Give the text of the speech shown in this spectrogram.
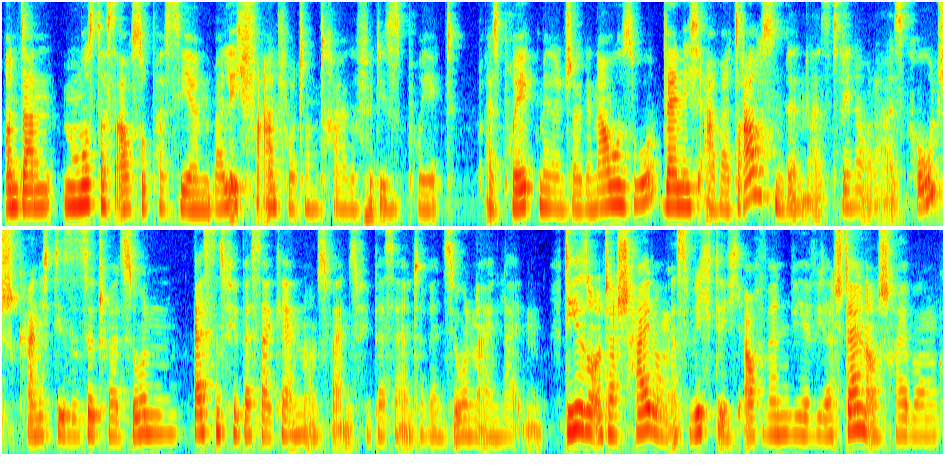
Und dann muss das auch so passieren, weil ich Verantwortung trage für dieses Projekt als Projektmanager genauso. Wenn ich aber draußen bin als Trainer oder als Coach, kann ich diese Situation erstens viel besser kennen und zweitens viel besser Interventionen einleiten. Diese Unterscheidung ist wichtig, auch wenn wir wieder Stellenausschreibung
